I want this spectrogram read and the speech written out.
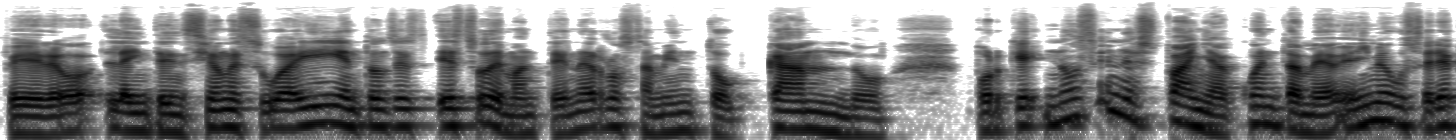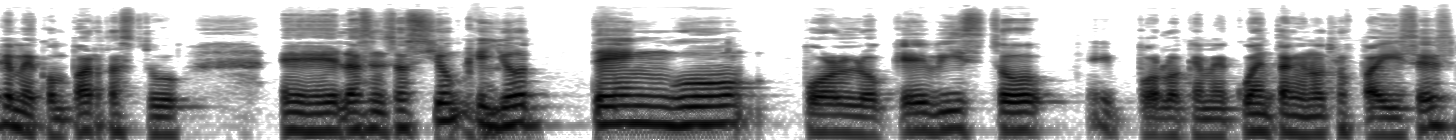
pero la intención estuvo ahí, entonces esto de mantenerlos también tocando, porque no sé en España, cuéntame, a mí me gustaría que me compartas tú, eh, la sensación que yo tengo por lo que he visto y por lo que me cuentan en otros países,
